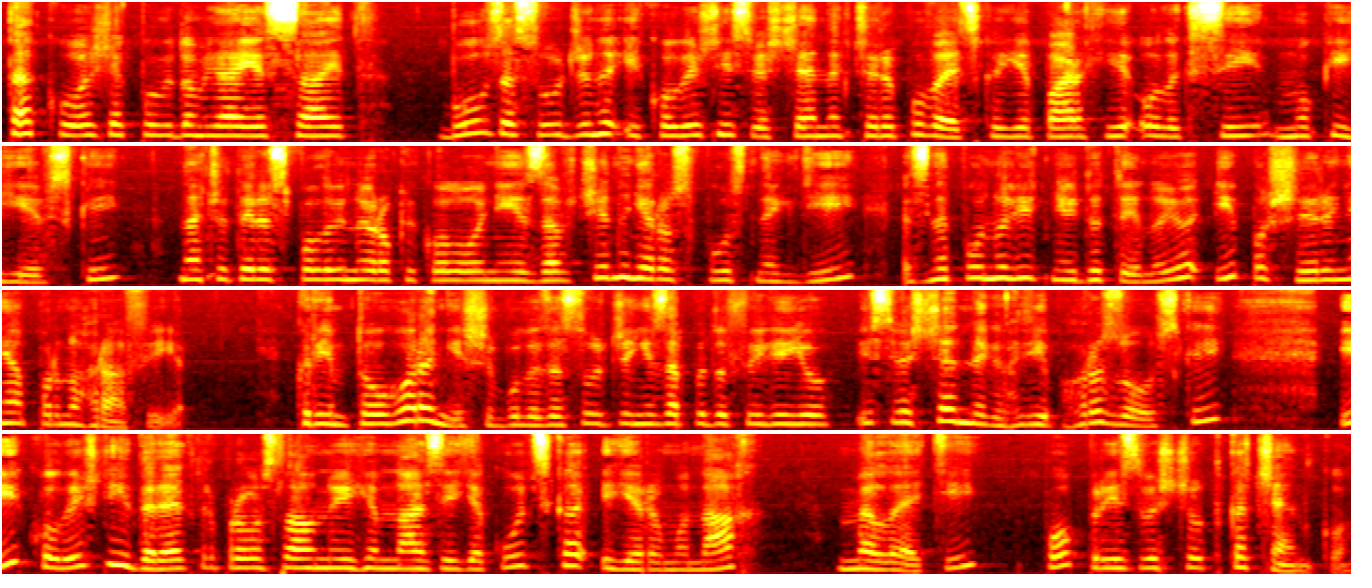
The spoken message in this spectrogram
Також, як повідомляє сайт, був засуджений і колишній священник Череповецької єпархії Олексій Мокієвський на 4,5 роки колонії за вчинення розпусних дій з неповнолітньою дитиною і поширення порнографії. Крім того, раніше були засуджені за педофілію і священник Гліб Грозовський, і колишній директор православної гімназії Якутська і єромонах Мелетій по прізвищу Ткаченко.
